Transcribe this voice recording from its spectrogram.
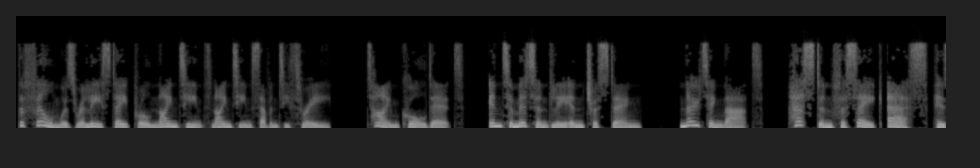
The film was released April 19, 1973. Time called it intermittently interesting, noting that Heston forsake s his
